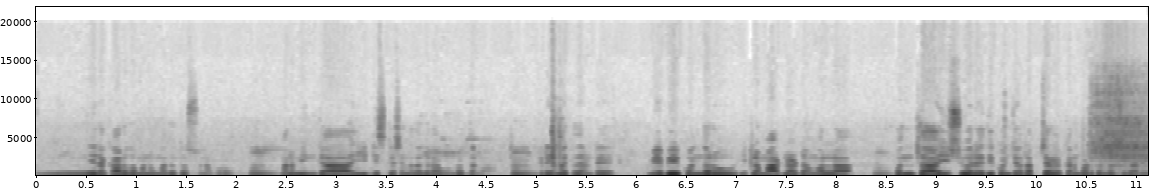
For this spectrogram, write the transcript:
అన్ని రకాలుగా మనకు మద్దతు వస్తున్నప్పుడు మనం ఇంకా ఈ డిస్కషన్ల దగ్గర ఉండొద్దన్న. ఇక్కడ ఏమవుతుందంటే మేబీ కొందరు ఇట్లా మాట్లాడడం వల్ల Hmm. కొంత ఇష్యూ అనేది కొంచెం రప్చర్గా కనబడుతుండొచ్చు కానీ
